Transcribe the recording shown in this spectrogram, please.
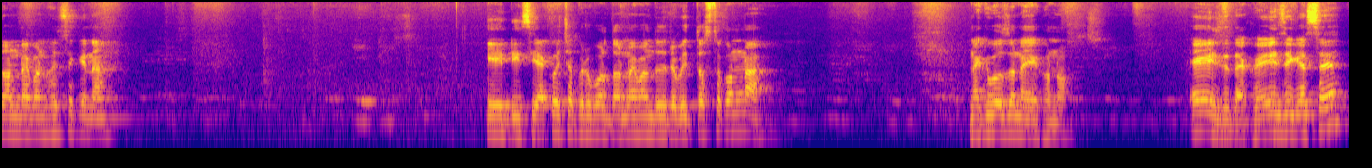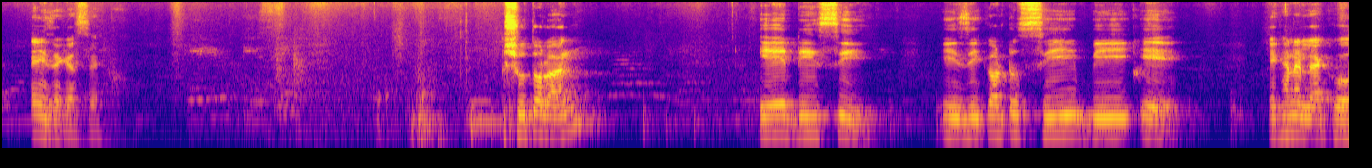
দণ্ডায়মান হয়েছে কিনা? এডিসি একই চাপের উপর দণ্ডায়মান দুইটা বৃত্তস্ত কোণ না নাকি বোঝো নাই এখনও? এই যে দেখো, এই যে গেছে, এই যে গেছে। সুতরাং ADC is equal to CBA এখানে লেখো,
